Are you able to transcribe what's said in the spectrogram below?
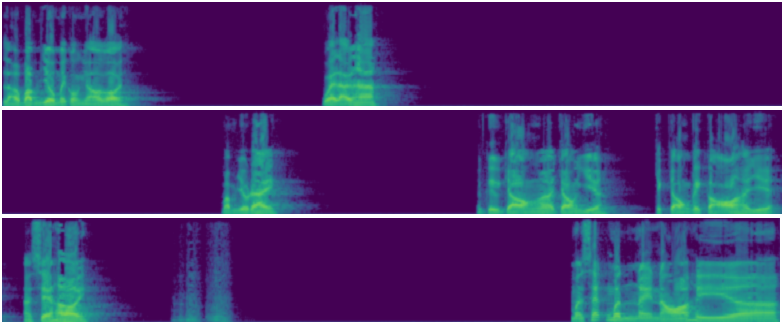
lỡ bấm vô mấy con nhỏ rồi quay lại ha. Bấm vô đây. Nó kêu chọn ờ, chọn gì chắc chọn cây cọ hay gì à, xe hơi. Mà xác minh này nọ thì uh,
